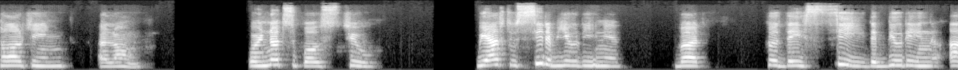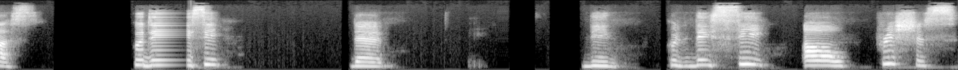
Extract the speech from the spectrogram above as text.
talking alone. we're not supposed to. We have to see the beauty in it, but could they see the beauty in us? Could they see the the could they see how precious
